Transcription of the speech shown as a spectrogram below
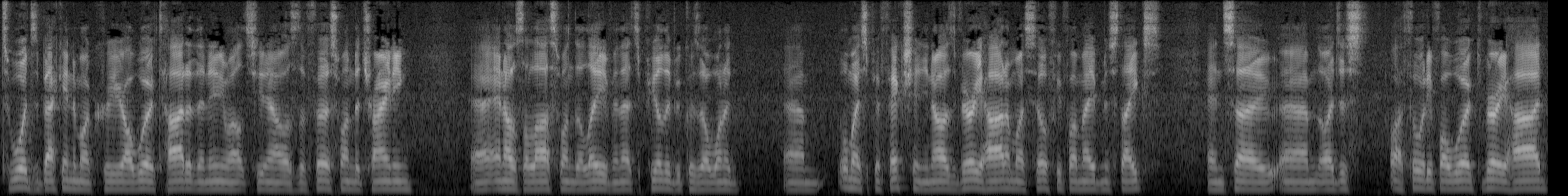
towards the back end of my career, I worked harder than anyone else. You know, I was the first one to training, uh, and I was the last one to leave, and that's purely because I wanted um, almost perfection. You know, I was very hard on myself if I made mistakes, and so um, I just I thought if I worked very hard,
